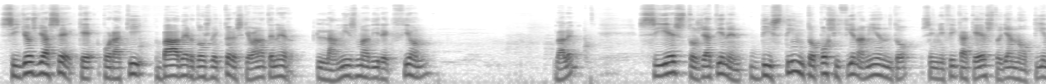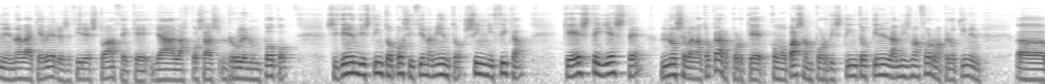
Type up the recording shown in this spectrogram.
Si yo ya sé que por aquí va a haber dos vectores que van a tener la misma dirección, ¿vale? Si estos ya tienen distinto posicionamiento, significa que esto ya no tiene nada que ver, es decir, esto hace que ya las cosas rulen un poco. Si tienen distinto posicionamiento, significa que este y este no se van a tocar, porque como pasan por distintos, tienen la misma forma, pero tienen, eh,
